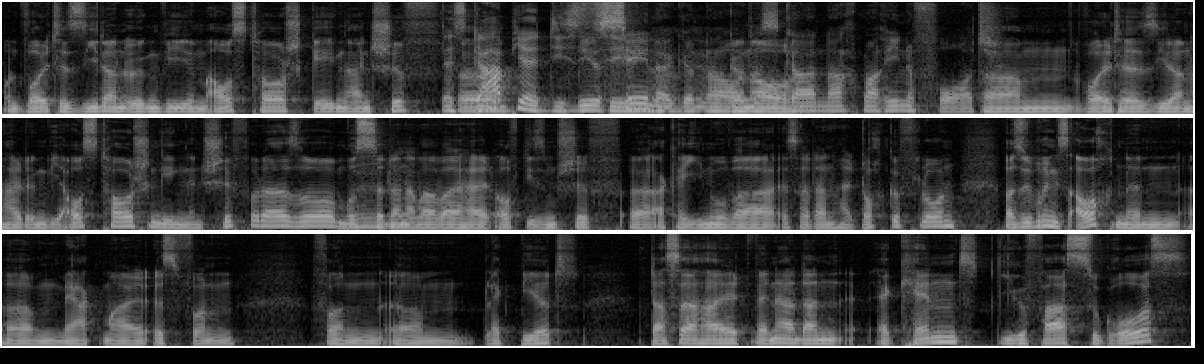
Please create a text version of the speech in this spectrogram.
und wollte sie dann irgendwie im Austausch gegen ein Schiff. Es gab ja die Diese Szene, genau, Genau. Das war nach Marineford. ähm, wollte er sie dann halt irgendwie austauschen gegen ein Schiff oder so, musste Mhm. dann aber, weil halt auf diesem Schiff äh, Akaino war, ist er dann halt doch geflohen. Was übrigens auch ein ähm, Merkmal ist von, von ähm, Blackbeard, dass er halt, wenn er dann erkennt, die Gefahr ist zu groß,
